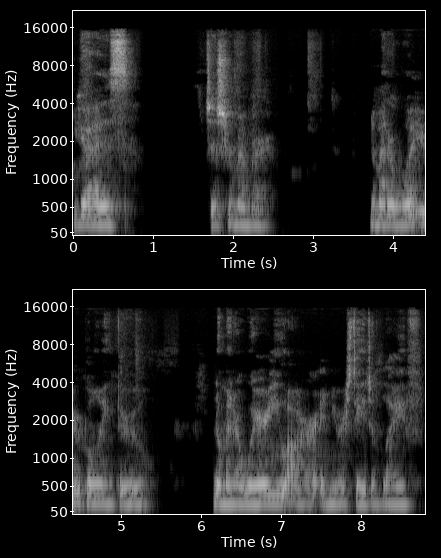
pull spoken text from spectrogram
You guys, just remember no matter what you're going through, no matter where you are in your stage of life,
